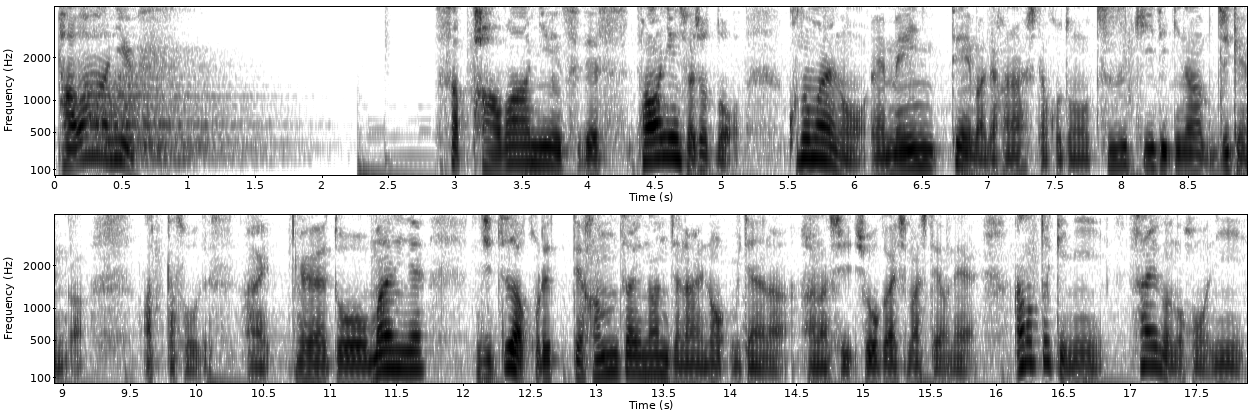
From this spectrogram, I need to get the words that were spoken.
パワーニュース。さあ、パワーニュースです。パワーニュースはちょっと、この前のメインテーマで話したことの続き的な事件があったそうです。はい。えっ、ー、と、前にね、実はこれって犯罪なんじゃないのみたいな話紹介しましたよね。あの時に、最後の方に、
